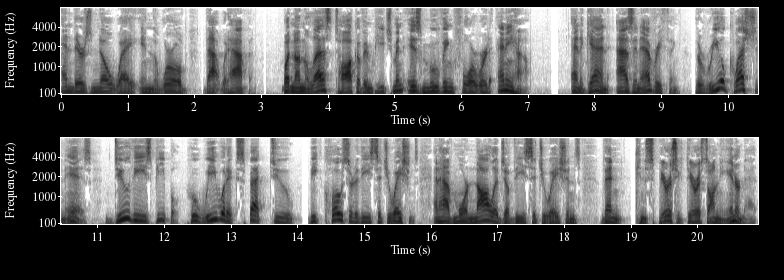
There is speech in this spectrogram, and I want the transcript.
and there's no way in the world that would happen. But nonetheless, talk of impeachment is moving forward anyhow. And again, as in everything, the real question is do these people who we would expect to be closer to these situations and have more knowledge of these situations than conspiracy theorists on the internet?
